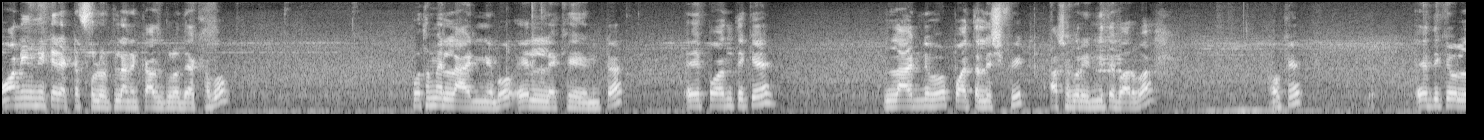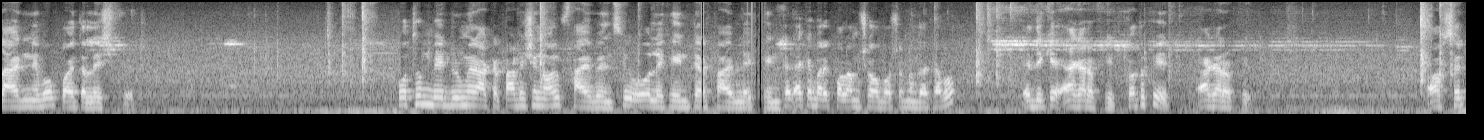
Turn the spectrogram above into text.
ওয়ান ইউনিটের একটা ফ্লোর প্ল্যানের কাজগুলো দেখাবো। প্রথমে লাইন নেব এল লেখে এন্টার এই পয়েন্ট থেকে লাইন নেব পঁয়তাল্লিশ ফিট আশা করি নিতে পারবা। ওকে এদিকেও লাইন নেব পঁয়তাল্লিশ ফিট প্রথম বেডরুমের আকার পার্টিশন হল ফাইভ ইঞ্চি ও লেখে ইন্টার ফাইভ লেখে ইন্টার একেবারে কলাম সহ বসানো দেখাবো। এদিকে এগারো ফিট কত ফিট এগারো ফিট অফসেট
